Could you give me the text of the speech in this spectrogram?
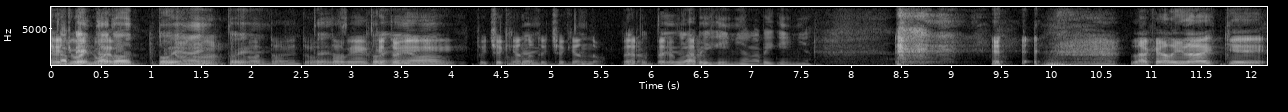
es el ¿Estás Joel bien? ¿Está nuevo. todo, todo bien ahí? no, ¿Todo bien ahí? está bien, todo ¿Todo- está bien. Es todo que bien estoy, estoy chequeando, Ok, estoy chequeando. Ah, Espera, pues, espera, te dio la espera. piquiña, la piquiña. La realidad es que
